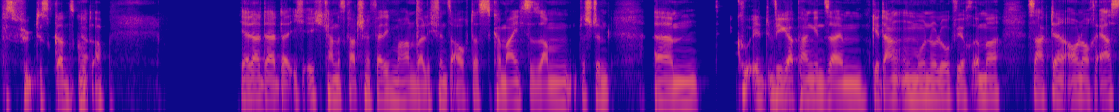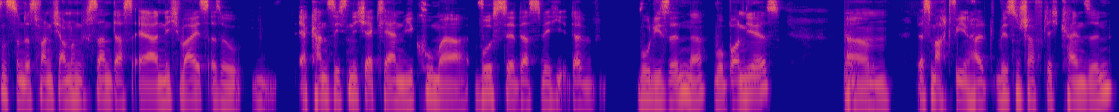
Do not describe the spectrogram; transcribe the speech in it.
das fügt es ganz gut Ja. ab. Ja, da, da, da, ich, ich kann das gerade schnell fertig machen, weil ich finde es auch, das kann man eigentlich zusammen, das stimmt. Ähm, Vegapunk in seinem Gedankenmonolog, wie auch immer, sagt dann auch noch erstens, und das fand ich auch noch interessant, dass er nicht weiß, also er kann sich nicht erklären, wie Kuma wusste, dass wir hier, da, wo die sind, ne? wo Bonnie ist. Ja. Ähm, das macht für ihn halt wissenschaftlich keinen Sinn,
